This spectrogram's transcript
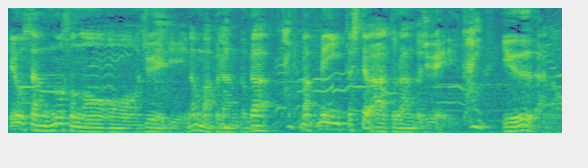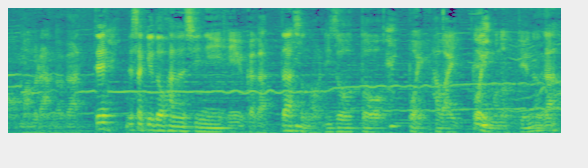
レオさんのそのジュエリーの、まあ、ブランドが、まあ、メインとしてはアートランドジュエリーという、あのまあ、ブランドがあってで先ほどお話に伺ったそのリゾートっぽい、ハワイっぽいものっていうのが、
